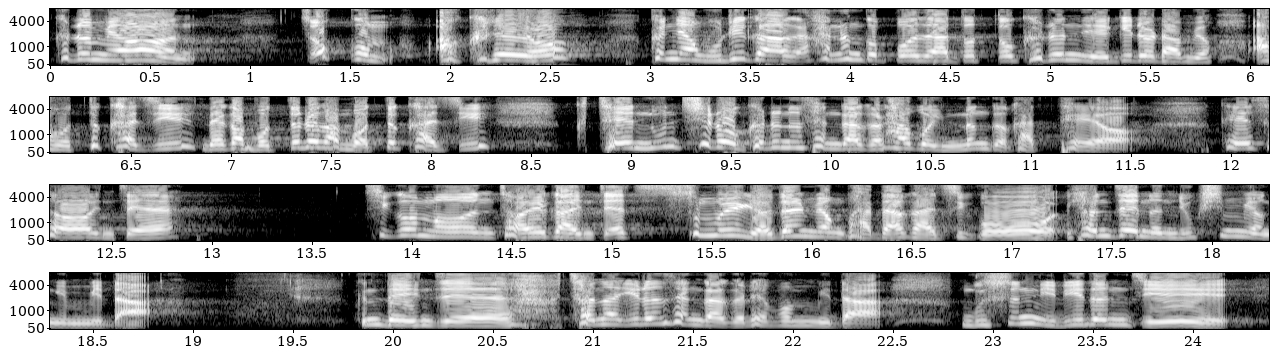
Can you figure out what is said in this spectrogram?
그러면 조금 아 그래요? 그냥 우리가 하는 것보다도 또 그런 얘기를 하면 아 어떡하지? 내가 못 들어가면 어떡하지? 제 눈치로 그러는 생각을 하고 있는 것 같아요. 그래서 이제 지금은 저희가 이제 28명 받아가지고 현재는 60명입니다. 근데 이제 저는 이런 생각을 해봅니다. 무슨 일이든지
